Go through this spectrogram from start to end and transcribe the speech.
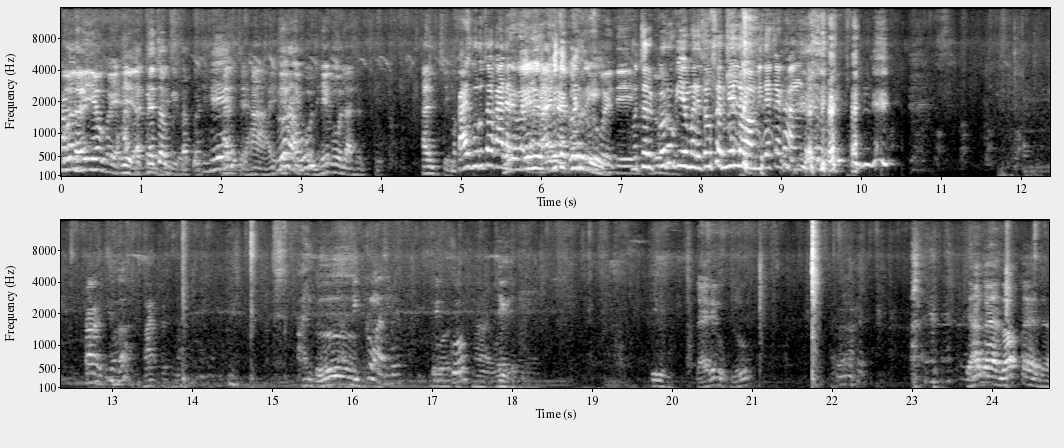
गोल आहे, येऊ का हे? हे, त्याच्यावर घे. खालचे, हा, इथे ते गोल, हे गोल असत ते. खालचे. मग काय करूचा काय लागलं? काय काय करू होय ते? मग तर करू की मरे चौसर मेल आम्ही त्याच्या खाल आई गं. हा, ठीक आहे. Direct उचलू. ह्या काय लॉक काय याचा?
